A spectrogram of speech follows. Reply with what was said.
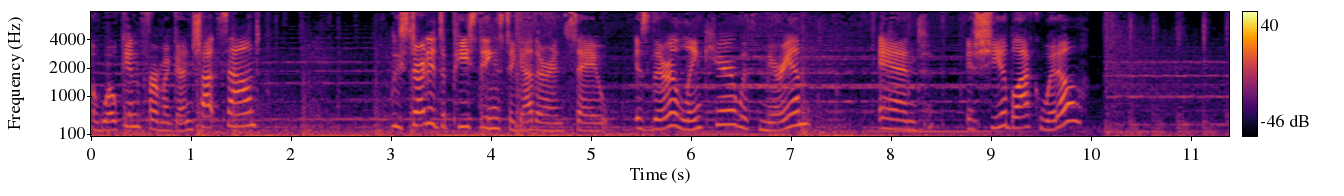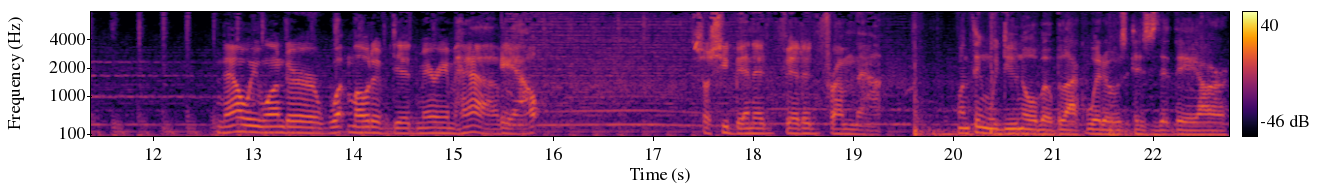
awoken from a gunshot sound? We started to piece things together and say, is there a link here with Miriam? And is she a black widow? Now we wonder what motive did Miriam have out? So she benefited from that. One thing we do know about black widows is that they are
